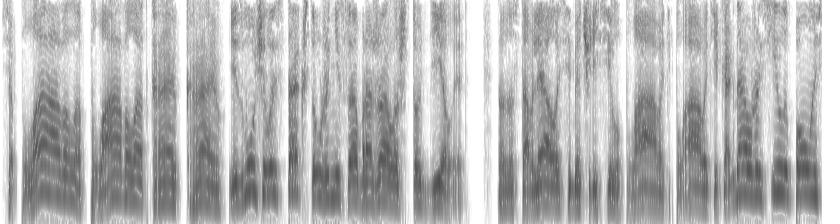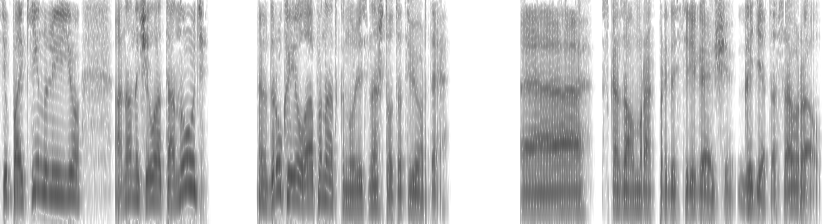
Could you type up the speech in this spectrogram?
Все плавала, плавала от краю к краю, измучилась так, что уже не соображала, что делает, но заставляла себя через силу плавать, плавать, и когда уже силы полностью покинули ее, она начала тонуть, вдруг ее лапы наткнулись на что-то твердое э сказал мрак предостерегающе, — где-то соврал.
